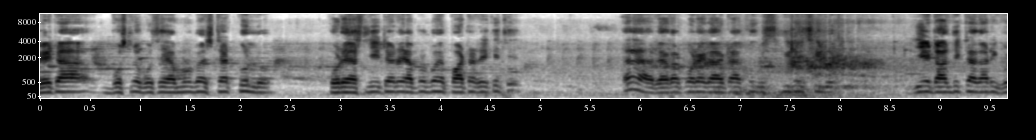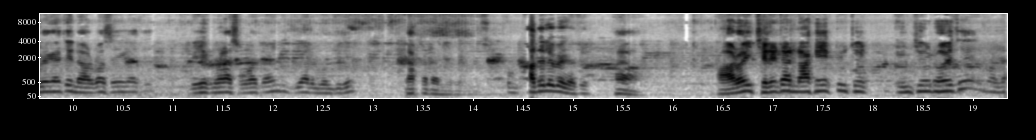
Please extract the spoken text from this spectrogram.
মেয়েটা বসল বসে এমনভাবে স্টার্ট করল করে আসলি এটারে এমনভাবে পাটা রেখেছে। হ্যাঁ রাখার পরে গাড়িটা খুব স্পিডে ছিল। দিয়ে ডান দিকটা গাড়ি ঘুরে গেছে নার্ভাস হয়ে গেছে। ব্রেক মারার সময় পায়নি দিয়ে আর মন্দিরে ধাক্কাটা মেরে। খুব খাদে লেগে গেছে? হ্যাঁ। আর ওই ছেলেটার নাকে একটু ইনচিউড হয়েছে মানে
